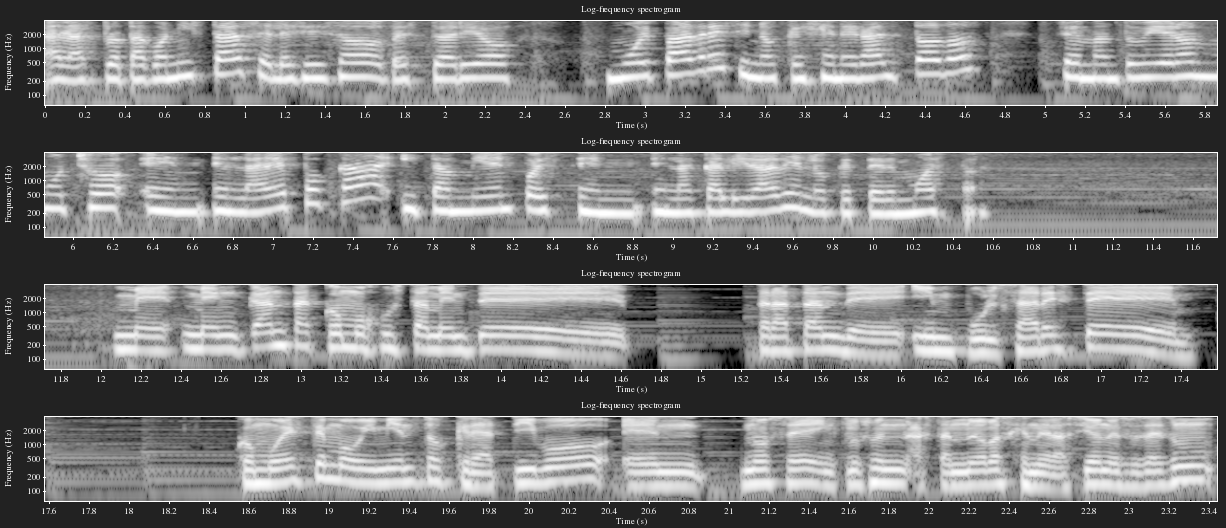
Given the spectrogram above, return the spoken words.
a las protagonistas se les hizo vestuario muy padre, sino que en general todos se mantuvieron mucho en, la época y también pues en, la calidad y en lo que te demuestran. Me, me encanta cómo justamente tratan de impulsar este como este movimiento creativo en no sé, incluso en hasta nuevas generaciones, o sea, es un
